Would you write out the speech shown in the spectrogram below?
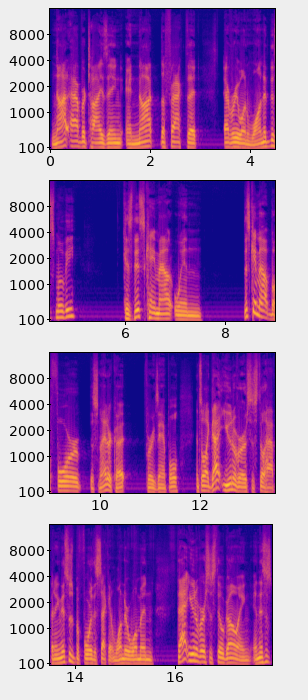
not advertising and not the fact that everyone wanted this movie. Because this came out when this came out before the Snyder Cut, for example. And so, like, that universe is still happening. This was before the second Wonder Woman. That universe is still going. And this is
